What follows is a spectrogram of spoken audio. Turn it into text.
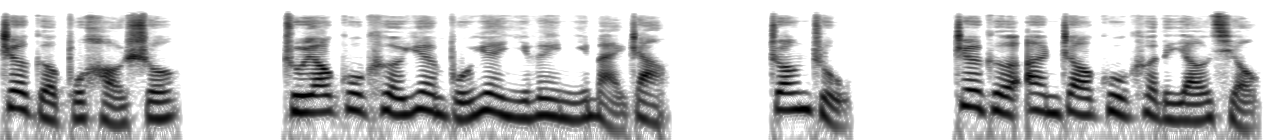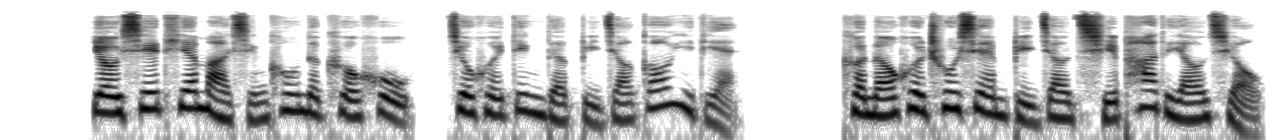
这个不好说，主要顾客愿不愿意为你买账。庄主，这个按照顾客的要求，有些天马行空的客户就会定的比较高一点，可能会出现比较奇葩的要求。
